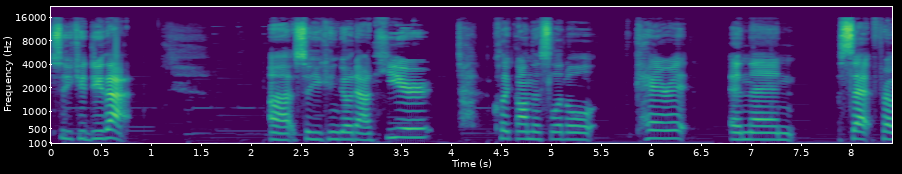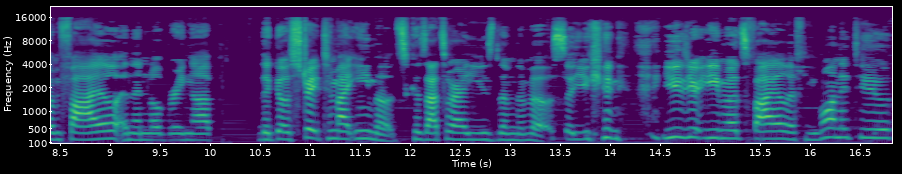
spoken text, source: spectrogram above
So you could do that. Uh, so you can go down here, click on this little caret, and then set from file, and then it'll bring up that goes straight to my emotes because that's where I use them the most. So you can use your emotes file if you wanted to.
